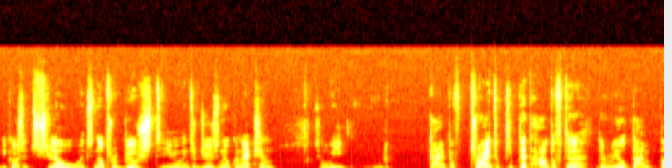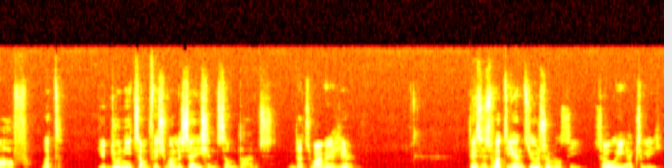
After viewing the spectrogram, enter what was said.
because it's slow, it's not robust. You introduce a new connection. So we kind of try to keep that out of the, the real-time path. But you do need some visualization sometimes. That's why we're here. This is what the end user will see. So he actually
